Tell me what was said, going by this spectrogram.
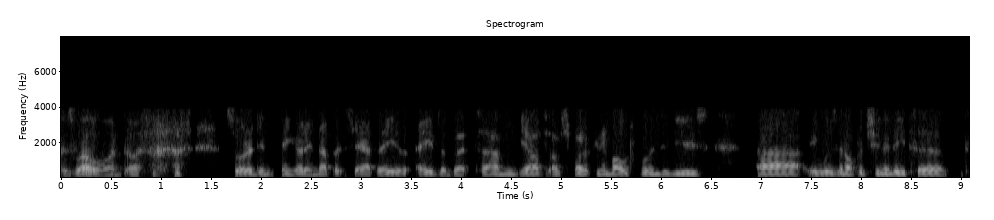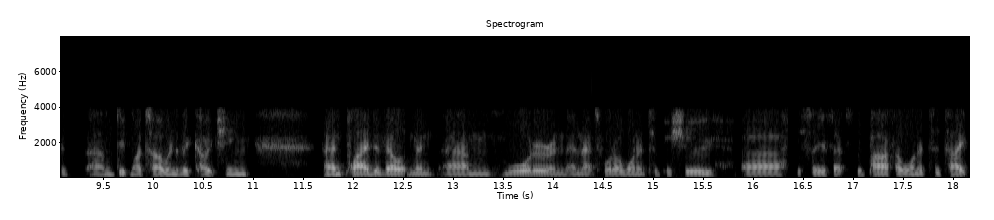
as well. I, I sort of didn't think I'd end up at South either, but um, yeah, I've, I've, spoken in multiple interviews. Uh, it was an opportunity to, to um, dip my toe into the coaching and player development um, water, and, and, that's what I wanted to pursue uh, to see if that's the path I wanted to take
